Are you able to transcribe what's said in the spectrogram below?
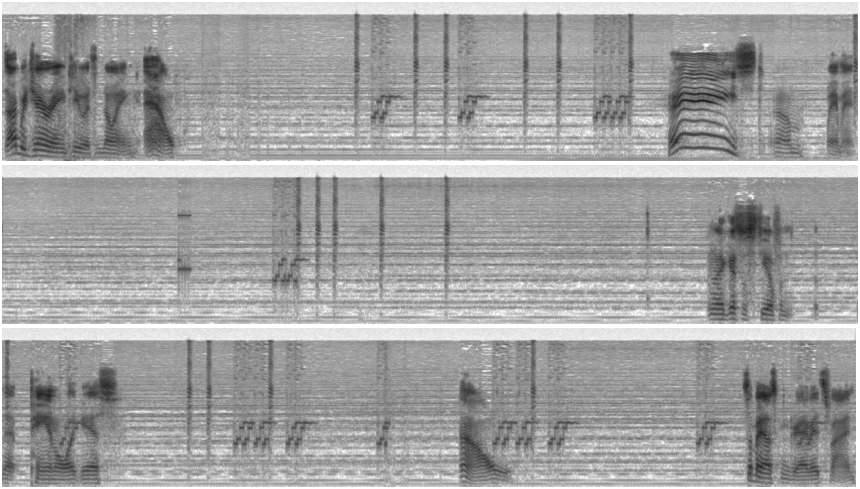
Stop regenerating too, it's annoying. Ow. Haste! Um, wait a minute. I guess we'll steal from that panel, I guess. Oh. Somebody else can grab it, it's fine.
